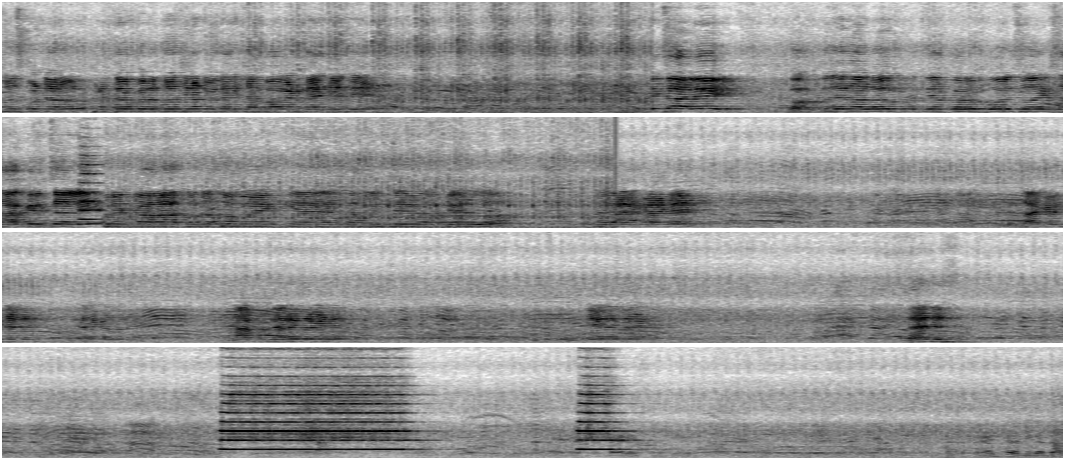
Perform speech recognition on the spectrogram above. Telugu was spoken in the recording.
చూసుకుంటారు. ప్రతి ఒక్కరు తోచినట్టు విధంగా చెప్పాలని దయచేసి భక్త ప్రతి ఒక్కరు పోలీసు వారికి సహకరించాలి. రకాల సందర్భం గమనించే పేర్లు సహకరించండి నాకు జరగదండి దయచేసి కదా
